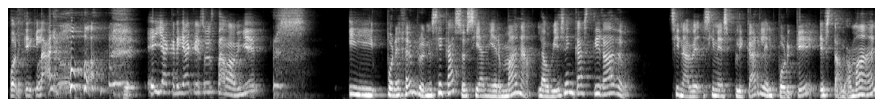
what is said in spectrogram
Porque claro, ella creía que eso estaba bien. Y, por ejemplo, en ese caso, si a mi hermana la hubiesen castigado sin, haber- sin explicarle el por qué estaba mal,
